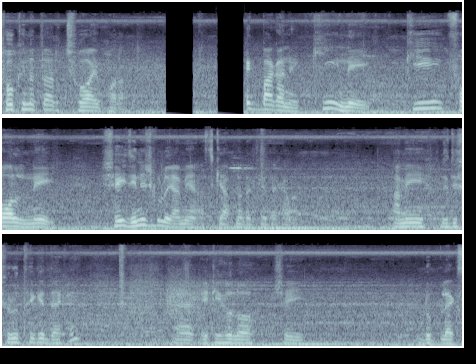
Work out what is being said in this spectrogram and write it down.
শৌখিনতার ছোঁয়ায় ভরা। এক বাগানে কি নেই, কি ফল নেই, সেই জিনিসগুলোই আমি আজকে আপনাদেরকে দেখাবো। আমি যদি শুরু থেকে দেখাই এটি হলো সেই ডুপ্লেক্স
